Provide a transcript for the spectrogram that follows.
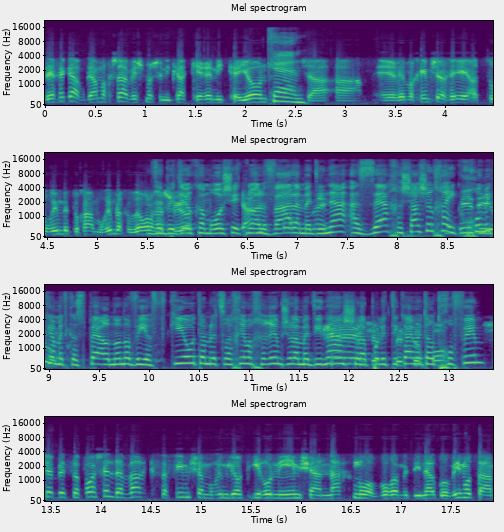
דרך אגב, גם עכשיו יש מה שנקרא קרן ניקיון, כן. שהרווחים שעצורים בתוכה אמורים לחזור לרשויות. ובדיוק אמרו שייתנו הלוואה למדינה, אז זה החשש שלך, ייקחו. מכם את כספי הארנונה ויפקיעו אותם לצרכים אחרים של המדינה, כן, של הפוליטיקאים יותר שבסופו- דחופים? שבסופו של דבר כספים שאמורים להיות עירוניים שאנחנו עבור המדינה גובים אותם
